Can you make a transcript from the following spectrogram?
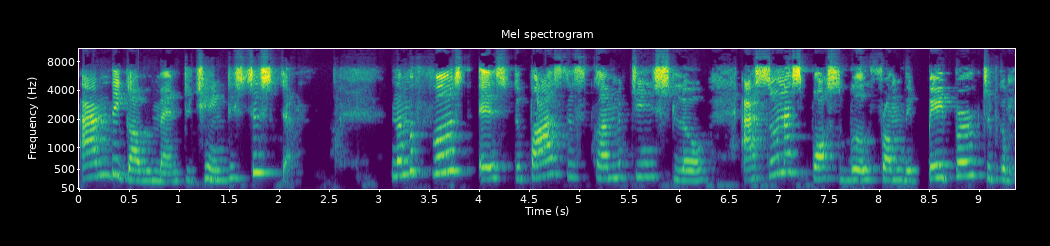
and the government to change the system. Number first is to pass this climate change law as soon as possible from the paper to become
